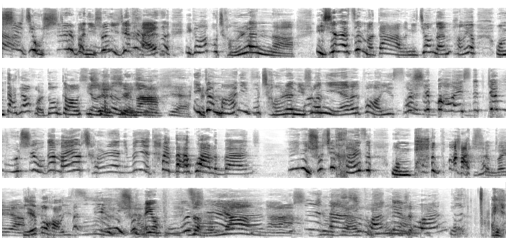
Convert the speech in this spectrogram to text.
是就是吧？你说你这孩子，你干嘛不承认呢？你现在这么大了，你交男朋友，我们大家伙都高兴，是不是嘛？是。你干嘛你不承认？你说你不好意思？不是不好意思，真不是，我干嘛要承认？你们也太八卦了吧？哎，你说这孩子，我们怕怕什么呀？别不好意思。你说，哎呦，不是怎么样啊？不是的，是还给还。哎呀，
